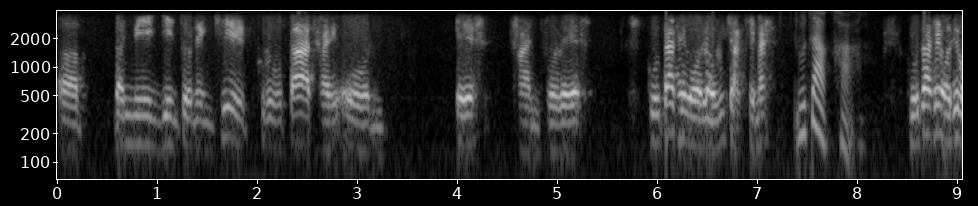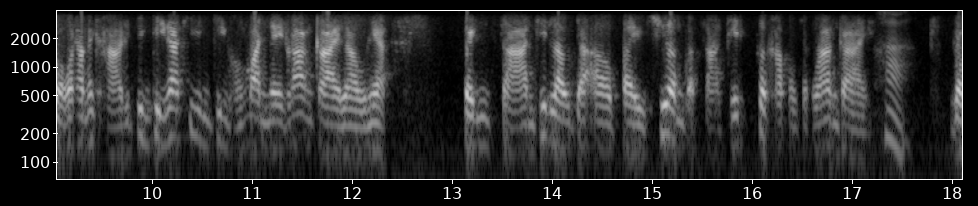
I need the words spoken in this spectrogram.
เอ่อมันมียีนตัวหนึ่งที่กรูตาไทโอนเอส ทรานเฟอเรสกลูตาไธโอนเรารู้จักใช่ไหมรู้จักค่ะกลูตาไธโอนที่บอกว่าทำให้ขาวจริง ๆ หน้าที่จริง ๆ ของมันในร่างกายเราเนี่ย เป็นสารที่เราจะเอาไปเชื่อมกับสารพิษเพื่อขับออกจากร่างกายค่ะ เรา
